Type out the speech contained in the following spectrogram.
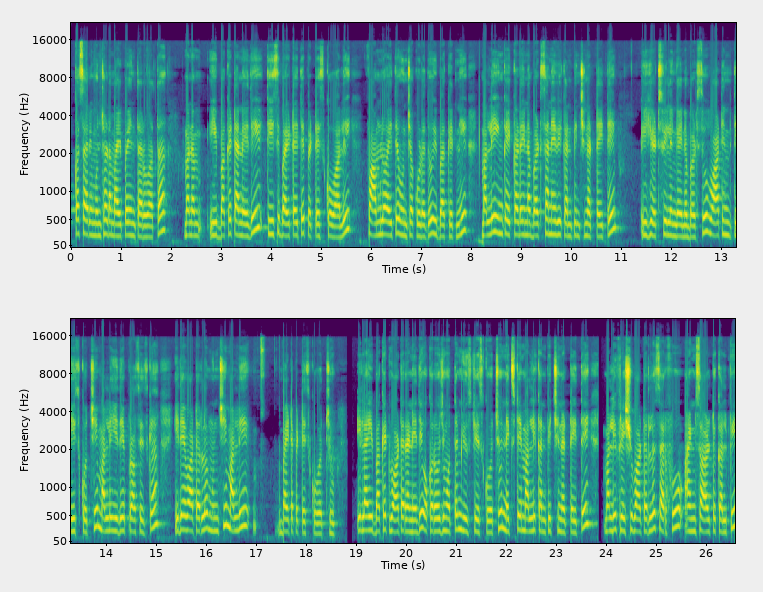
ఒక్కసారి ముంచడం అయిపోయిన తర్వాత మనం ఈ బకెట్ అనేది తీసి బయట అయితే పెట్టేసుకోవాలి. ఫామ్లో అయితే ఉంచకూడదు ఈ బకెట్ని. మళ్ళీ ఇంకా ఎక్కడైనా బర్డ్స్ అనేవి కనిపించినట్టయితే ఈ హెడ్ ఫీలింగ్ అయిన బర్డ్స్ వాటిని తీసుకొచ్చి మళ్ళీ ఇదే ప్రాసెస్గా ఇదే వాటర్లో ముంచి మళ్ళీ బయట పెట్టేసుకోవచ్చు. ఇలా ఈ బకెట్ వాటర్ అనేది ఒక రోజు మొత్తం యూస్ చేసుకోవచ్చు. నెక్స్ట్ డే మళ్ళీ కనిపించినట్టయితే మళ్ళీ ఫ్రెష్ వాటర్లో సర్ఫ్ అండ్ సాల్ట్ కలిపి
